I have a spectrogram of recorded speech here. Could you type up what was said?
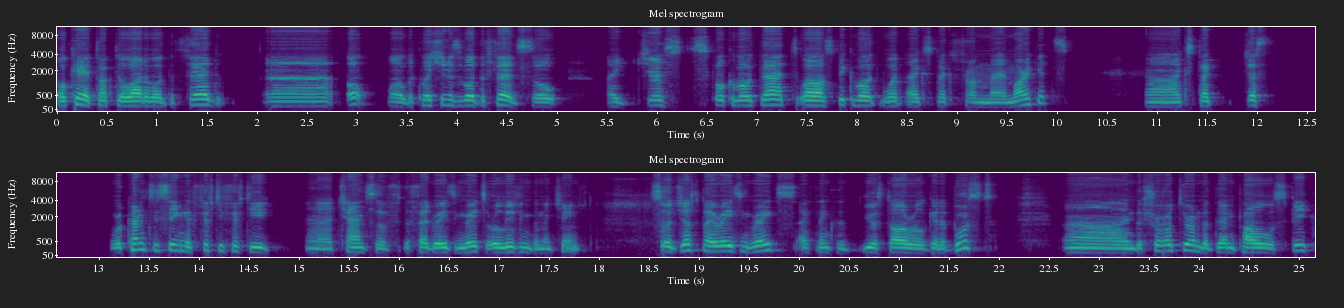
Okay, I talked a lot about the Fed. Uh, oh, well, the question is about the Fed. So I just spoke about that. Well, I'll speak about what I expect from uh, markets. Uh, I expect just, we're currently seeing a 50-50 uh, chance of the Fed raising rates or leaving them unchanged. So just by raising rates, I think the US dollar will get a boost uh, in the short term, but then Powell will speak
